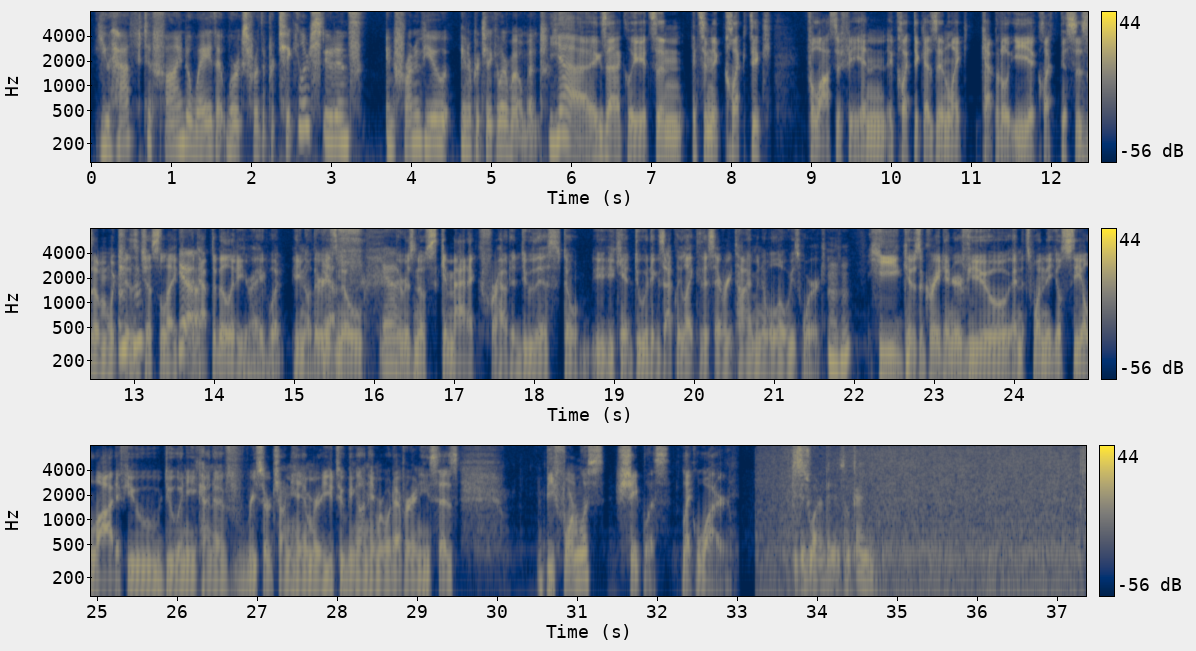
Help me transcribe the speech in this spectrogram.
you have to find a way that works for the particular students in front of you in a particular moment. Yeah, exactly. It's an it's an eclectic philosophy and eclectic as in like capital E eclecticism, which is just like Mm-hmm. Yeah. adaptability, right? What you know, there is Yes. no Yeah. there is no schematic for how to do this. Don't you, you can't do it exactly like this every time and it will always work. Mm-hmm. He gives a great interview and it's one that you'll see a lot if you do any kind of research on him or YouTubing on him or whatever. And he says, be formless, shapeless, like water. This is what it is, okay?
